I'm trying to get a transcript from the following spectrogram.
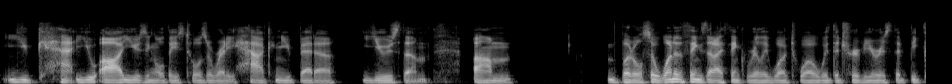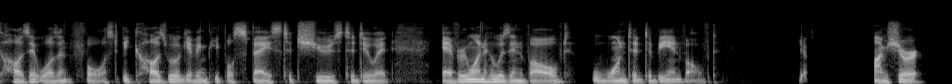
You can you are using all these tools already. How can you better use them? Um, but also one of the things that I think really worked well with the trivia is that because it wasn't forced, because we were giving people space to choose to do it, everyone who was involved wanted to be involved. Yep. I'm sure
